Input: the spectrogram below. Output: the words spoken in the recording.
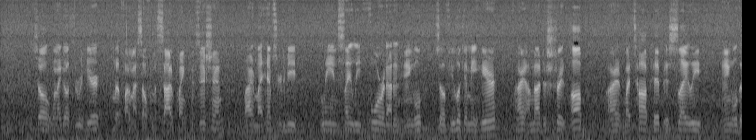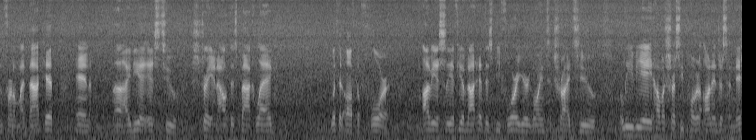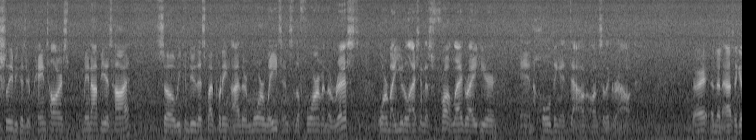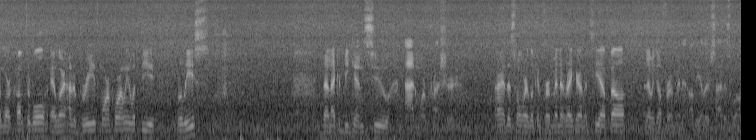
So when I go through here, I'm gonna find myself in the side plank position. My, my hips are gonna be leaned slightly forward at an angle. So if you look at me here, all right, I'm not just straight up. All right, my top hip is slightly angled in front of my back hip. And the idea is to straighten out this back leg with it off the floor. Obviously, if you have not hit this before, you're going to try to alleviate how much stress you put on it just initially because your pain tolerance may not be as high. So we can do this by putting either more weight into the forearm and the wrist or by utilizing this front leg right here and holding it down onto the ground. All right, and then as I get more comfortable and learn how to breathe, more importantly with the release, then I can begin to add more pressure. All right, this one we're looking for a minute right here on the TFL, and then we go for a minute on the other side as well.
